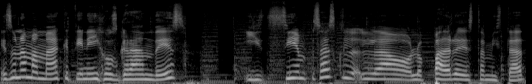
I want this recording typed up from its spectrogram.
es una mamá que tiene hijos grandes y siempre, ¿sabes lo, lo padre de esta amistad?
